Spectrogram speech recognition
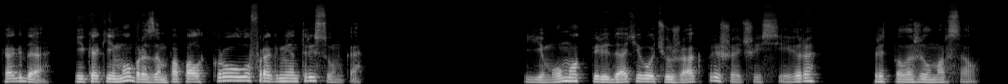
Когда и каким образом попал к Кроулу фрагмент рисунка? Ему мог передать его чужак, пришедший с севера, предположил Марсал.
